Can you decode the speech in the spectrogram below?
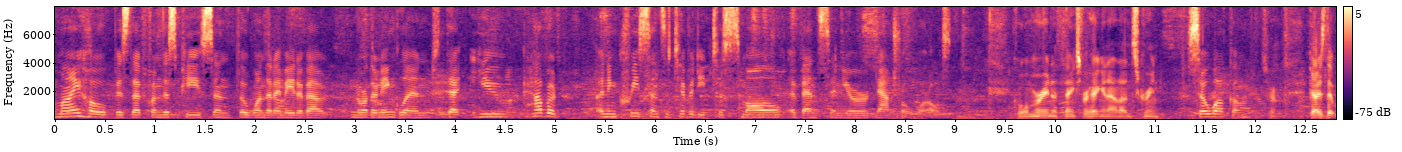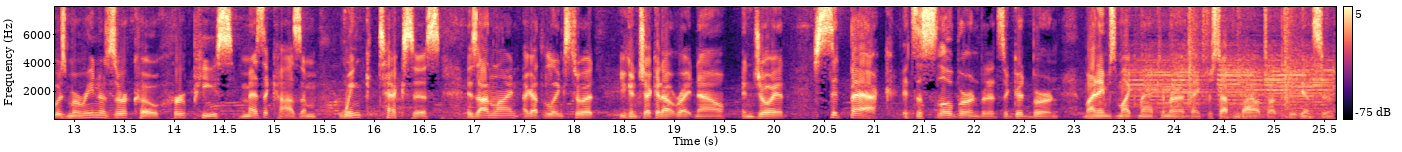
my hope is that from this piece and the one that I made about Northern England, that you have a, an increased sensitivity to small events in your natural world. Cool. Marina, thanks for hanging out on screen. So welcome. Sure. Guys, that was Marina Zurkow. Her piece, Mesocosm, Wink, Texas, is online. I got the links to it. You can check it out right now. Enjoy it. Sit back. It's a slow burn, but it's a good burn. My name's Mike McNamara. Thanks for stopping by. I'll talk to you again soon.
